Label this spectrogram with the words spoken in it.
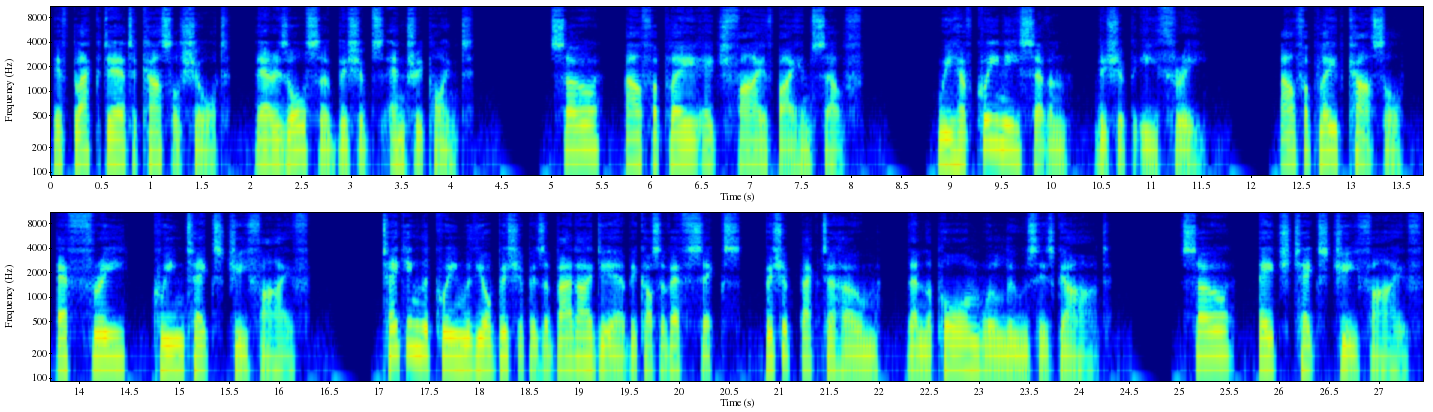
if black dare to castle short, there is also bishop's entry point. So, alpha play h5 by himself. We have queen e7, bishop e3. Alpha played castle, f3, queen takes g5. Taking the queen with your bishop is a bad idea because of f6, bishop back to home, then the pawn will lose his guard. So, h takes g5.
